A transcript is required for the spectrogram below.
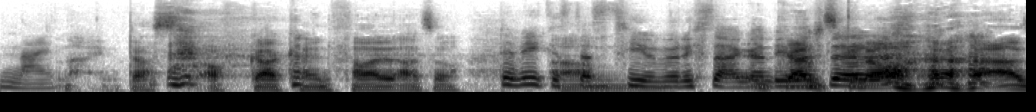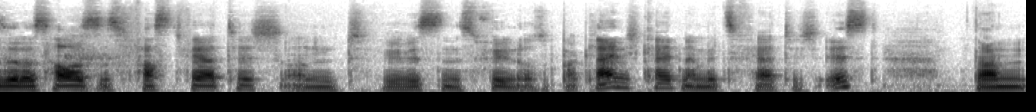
Nein. Nein, das auf gar keinen Fall. Also Der Weg ist das Ähm, Ziel, würde ich sagen, an dieser Ganz Stelle. genau. Also das Haus ist fast fertig und wir wissen, es fehlen noch so ein paar Kleinigkeiten, damit es fertig ist. Dann,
